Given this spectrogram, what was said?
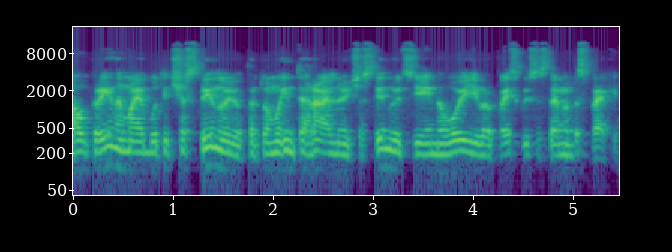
А Україна має бути частиною, при тому інтегральною частиною цієї нової європейської системи безпеки.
